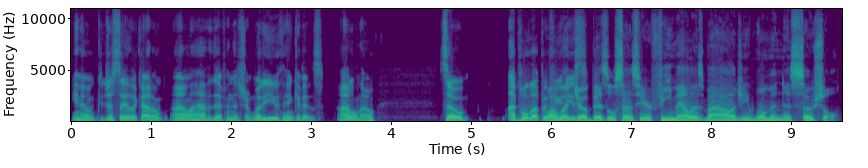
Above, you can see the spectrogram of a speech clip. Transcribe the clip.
You know, you could just say like I don't I don't have the definition. What do you think it is? I don't know. So I pulled up a Well, few what of these. Joe Bizzle says here female is biology, woman is social.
